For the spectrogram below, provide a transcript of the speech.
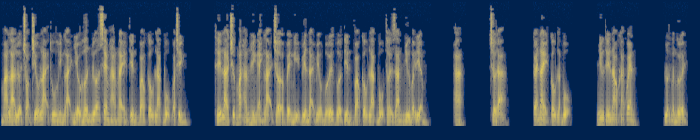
mà là lựa chọn chiếu lại thu hình lại nhiều hơn nữa xem hàng này tiến vào câu lạc bộ quá trình. Thế là trước mắt hắn hình ảnh lại trở về nghị viên đại biểu mới vừa tiến vào câu lạc bộ thời gian như vậy điểm. A à, chờ đã. Cái này câu lạc bộ, như thế nào khá quen? Luận mật người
